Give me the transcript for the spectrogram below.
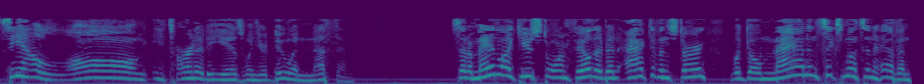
See how long eternity is when you're doing nothing. He said, A man like you, Stormfield, that had been active and stirring, would go mad in six months in heaven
